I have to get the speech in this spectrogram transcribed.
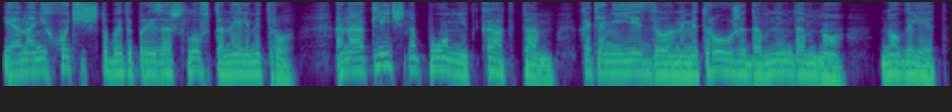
И она не хочет, чтобы это произошло в тоннеле метро. Она отлично помнит, как там, хотя не ездила на метро уже давным-давно, много лет.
